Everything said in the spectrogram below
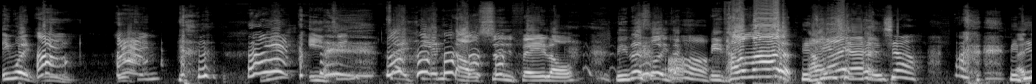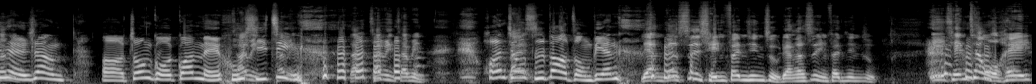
因为你已经，你已经在颠倒是非喽。你那时候已经哦，你他妈的，你听好起来很像，你听起来很像呃中国官媒胡锡进，来，产品产品，《环球时报》总编。两个事情分清楚，两个事情分清楚。以前呛我黑，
